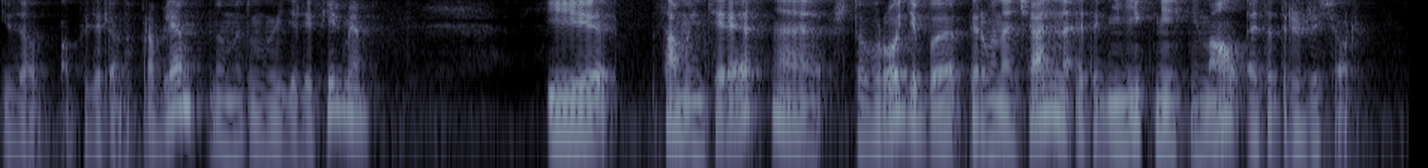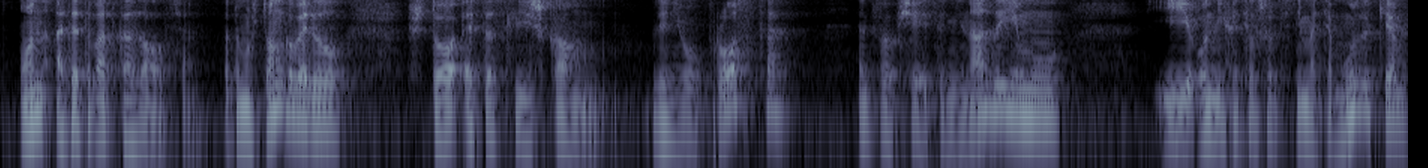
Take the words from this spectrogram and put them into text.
из-за определенных проблем, но мы это мы видели в фильме. И самое интересное, что вроде бы первоначально этот дневник не снимал этот режиссер. Он от этого отказался, потому что он говорил, что это слишком для него просто, это вообще это не надо ему, и он не хотел что-то снимать о музыке.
